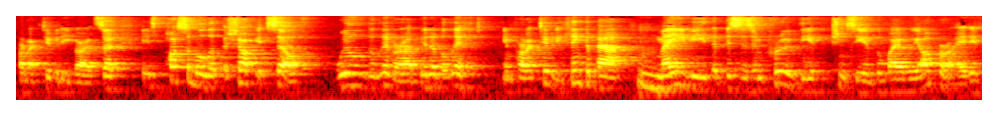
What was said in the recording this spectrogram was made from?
productivity growth. So it's possible that the shock itself will deliver a bit of a lift in productivity. Think about mm. maybe that this has improved the efficiency of the way we operate. If,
